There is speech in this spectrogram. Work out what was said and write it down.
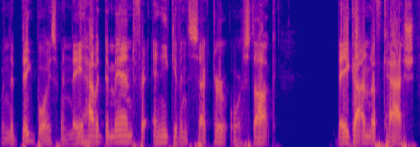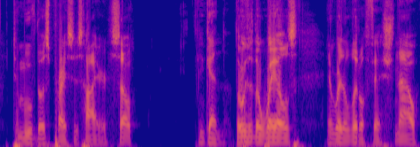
when the big boys, when they have a demand for any given sector or stock, they got enough cash to move those prices higher. So, again, those are the whales and we're the little fish. Now,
